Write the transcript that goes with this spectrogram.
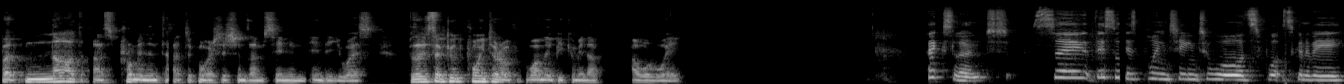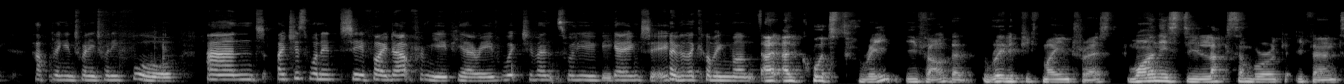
but not as prominent as the conversations I'm seeing in, in the US. But it's a good pointer of what may be coming up our way. Excellent. So this is pointing towards what's going to be happening in 2024. And I just wanted to find out from you, Pierre Yves, which events will you be going to over the coming months? I, will quote three, Eva, that really piqued my interest. One is the Luxembourg event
